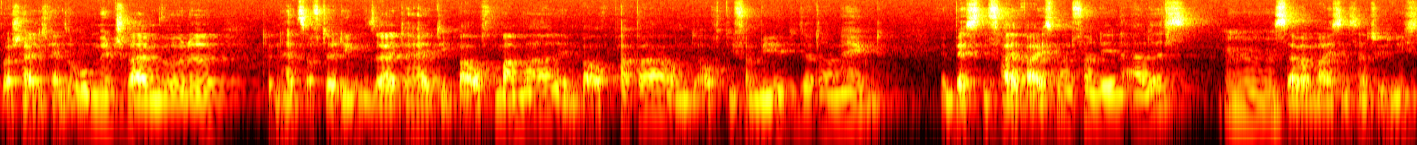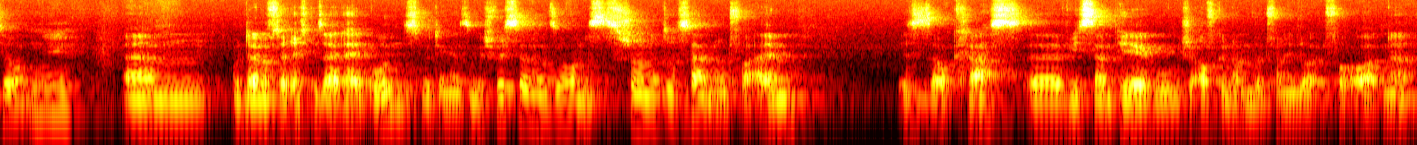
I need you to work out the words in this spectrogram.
wahrscheinlich ganz oben hinschreiben würde. Dann hat es auf der linken Seite halt die Bauchmama, den Bauchpapa und auch die Familie, die da dran hängt. Im besten Fall weiß man von denen alles. Mhm. Ist aber meistens natürlich nicht so. Nee. Ähm, und dann auf der rechten Seite halt uns mit den ganzen Geschwistern und so. Und das ist schon interessant. Und vor allem ist es auch krass, äh, wie es dann pädagogisch aufgenommen wird von den Leuten vor Ort. Ne?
